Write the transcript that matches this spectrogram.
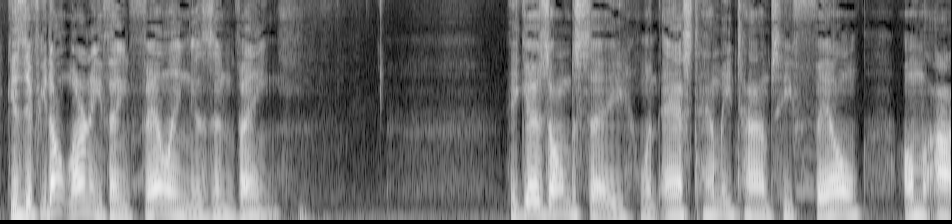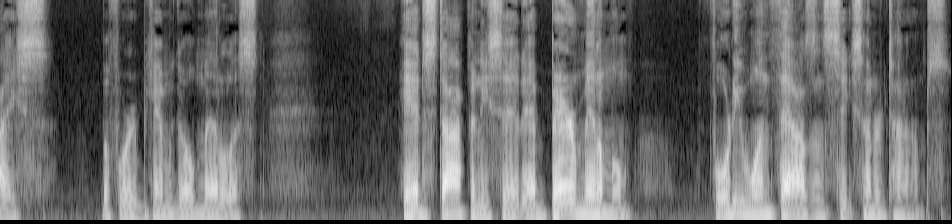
Because if you don't learn anything, failing is in vain. He goes on to say, when asked how many times he fell on the ice before he became a gold medalist, he had to stop and he said, at bare minimum, 41,600 times.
